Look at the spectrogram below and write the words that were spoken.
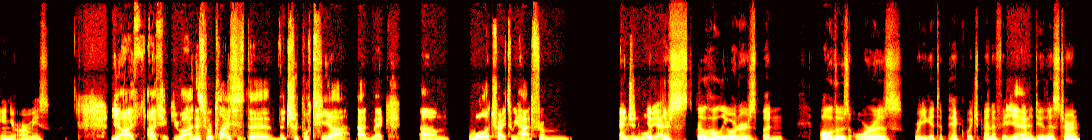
in your armies. Yeah, I, I think you are. And this replaces the the triple tier AdMech um, Waller traits we had from Engine War. Yep, yeah. There's still holy orders, but all those auras where you get to pick which benefit you're going to do this turn,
